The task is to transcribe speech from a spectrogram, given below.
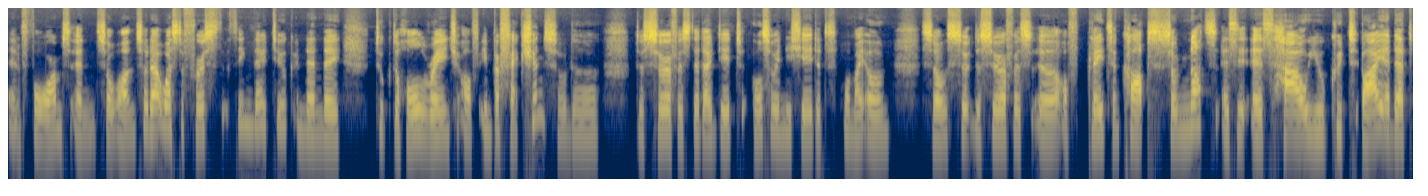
and forms and so on. So that was the first thing they took. And then they took the whole range of imperfections. So the the surface that I did also initiated on my own. So the surface uh, of plates and cups. So not as as how you could buy at that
